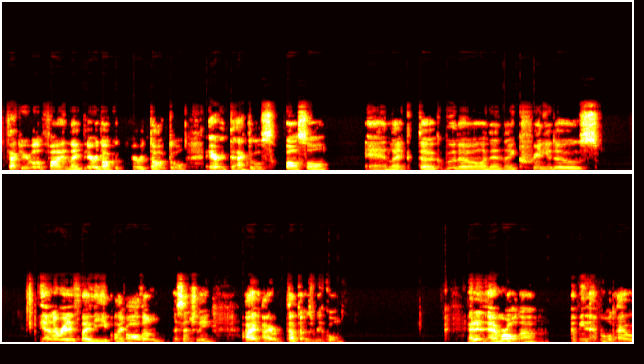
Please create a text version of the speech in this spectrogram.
In fact you're able to find like Aerodactyl, Aerodactyl, Aerodactyl's fossil and like the Kabuto and then like Cranidos and Anorith, like, like all of them essentially. I, I thought that was really cool. And then Emerald, um, I mean Emerald, I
